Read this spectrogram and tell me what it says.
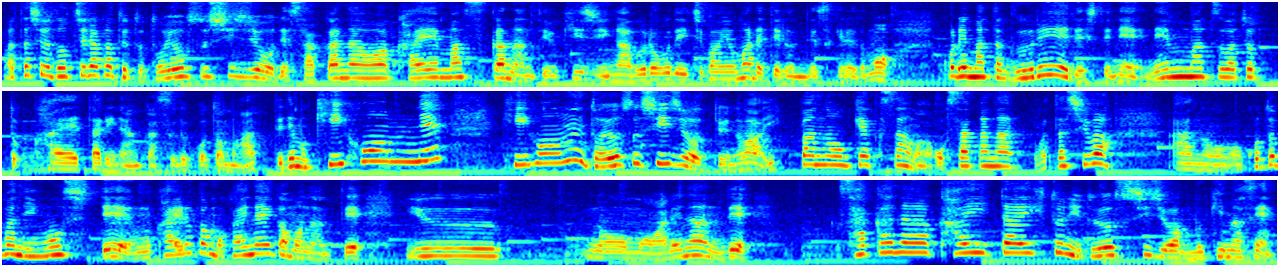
私はどちらかというと豊洲市場で魚は買えますかなんていう記事がブログで一番読まれてるんですけれどもこれまたグレーでしてね年末はちょっと変えたりなんかすることもあってでも基本ね基本豊洲市場っていうのは一般のお客さんはお魚私はあの言葉濁して買えるかも買えないかもなんていうのもあれなんで魚買いたい人に豊洲市場は向きません。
